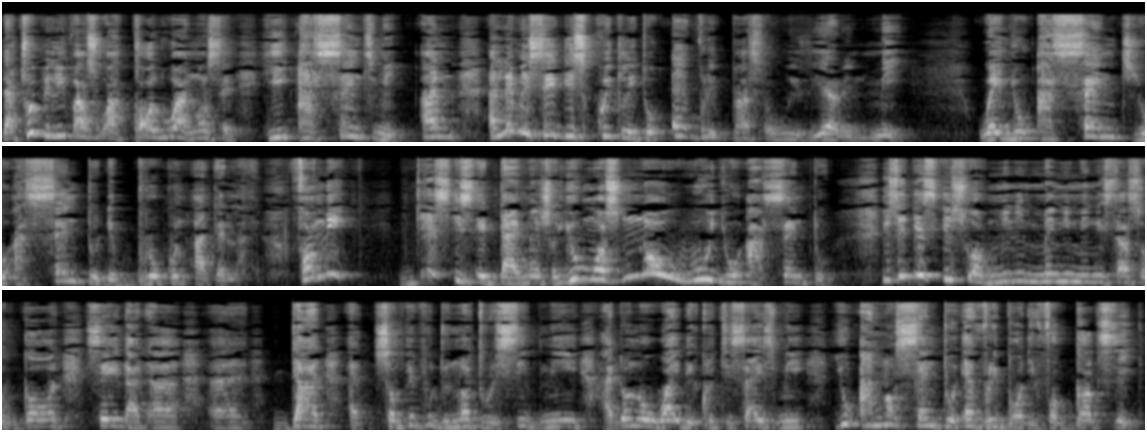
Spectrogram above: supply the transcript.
Are true believers who are called who are not sent. He has sent me. And, and let me say this quickly to every person who is hearing me. When you are sent, you are sent to the broken hearted life. For me, this is a dimension. You must know who you are sent to. You see, this issue of many, many ministers of God saying that uh, uh, that uh, some people do not receive me. I don't know why they criticize me. You are not sent to everybody, for God's sake.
